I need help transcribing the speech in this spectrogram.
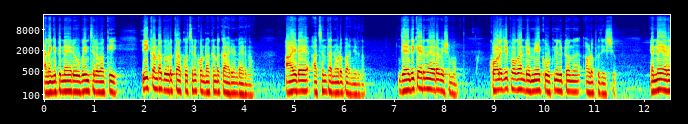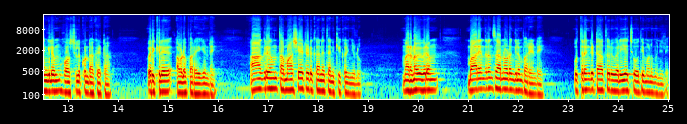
അല്ലെങ്കിൽ പിന്നെ രൂപയും ചിലവാക്കി ഈ കണ്ട ദൂരത്ത് ആ കൊച്ചിനെ കൊണ്ടാക്കേണ്ട കാര്യമുണ്ടായിരുന്നു ആയിടെ അച്ഛൻ തന്നോട് പറഞ്ഞിരുന്നു. ജയന്തിക്കായിരുന്നു ഏറെ വിഷമം. കോളേജിൽ പോകാൻ രമ്യയെ കൂട്ടിന് കിട്ടുമെന്ന് അവൾ പ്രതീക്ഷിച്ചു. എന്നെ ആരെങ്കിലും ഹോസ്റ്റലിൽ കൊണ്ടാക്കേട്ടാ. ഒരിക്കൽ അവൾ പറയുകയുണ്ടായി. ആ ആഗ്രഹം തമാശയായിട്ട് എടുക്കാനേ തനിക്ക് കഴിഞ്ഞുള്ളൂ. മരണവിവരം ബാലേന്ദ്രൻ സാറിനോടെങ്കിലും പറയണ്ടേ? ഉത്തരം കിട്ടാത്തൊരു വലിയ ചോദ്യമാണ് മുന്നിൽ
